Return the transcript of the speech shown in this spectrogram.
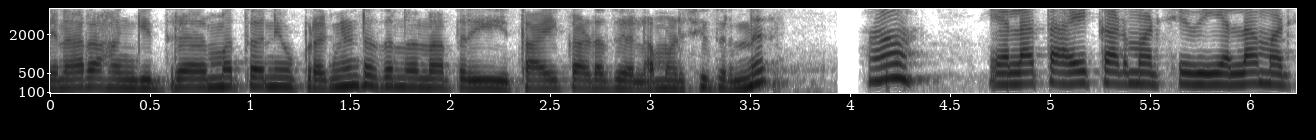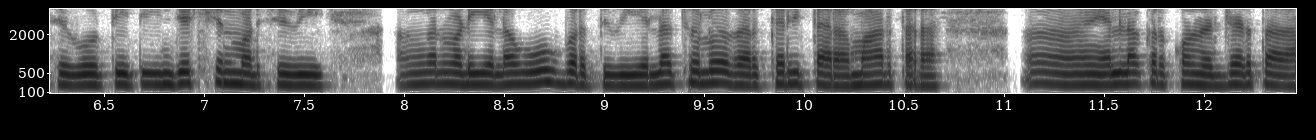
ಏನಾರ ಹಂಗಿದ್ರೆ ಮತ್ತು ನೀವು ಪ್ರೆಗ್ನೆಂಟ್ ಅದನ್ನ ರೀ ತಾಯಿ ಕಾರ್ಡ್ ಅದು ಎಲ್ಲ ಮಾಡಿಸಿದ್ರನೆ? ಹಾಂ. ಎಲ್ಲ ತಾಯಿ ಕಾರ್ಡ್ ಮಾಡ್ಸೀವಿ, ಎಲ್ಲ ಮಾಡ್ಸೀವಿ ಟಿ ಟಿ ಇಂಜೆಕ್ಷನ್ ಮಾಡ್ಸೀವಿ, ಅಂಗನವಾಡಿ ಎಲ್ಲ ಹೋಗಿ ಬರ್ತೀವಿ, ಎಲ್ಲ ಚಲೋ ಅದಾರ, ಕರೀತಾರ, ಮಾಡ್ತಾರ ಎಲ್ಲ ಕರ್ಕೊಂಡು ಅಡ್ಡಾಡ್ತಾರೆ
